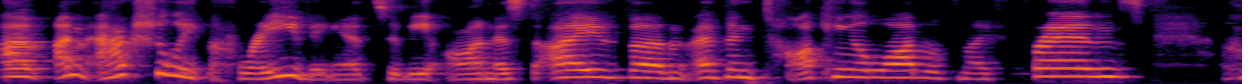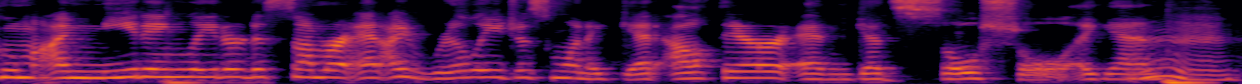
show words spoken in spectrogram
Um, I'm actually craving it, to be honest. I've um, I've been talking a lot with my friends whom I'm meeting later this summer. And I really just want to get out there and get social again. Mm.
